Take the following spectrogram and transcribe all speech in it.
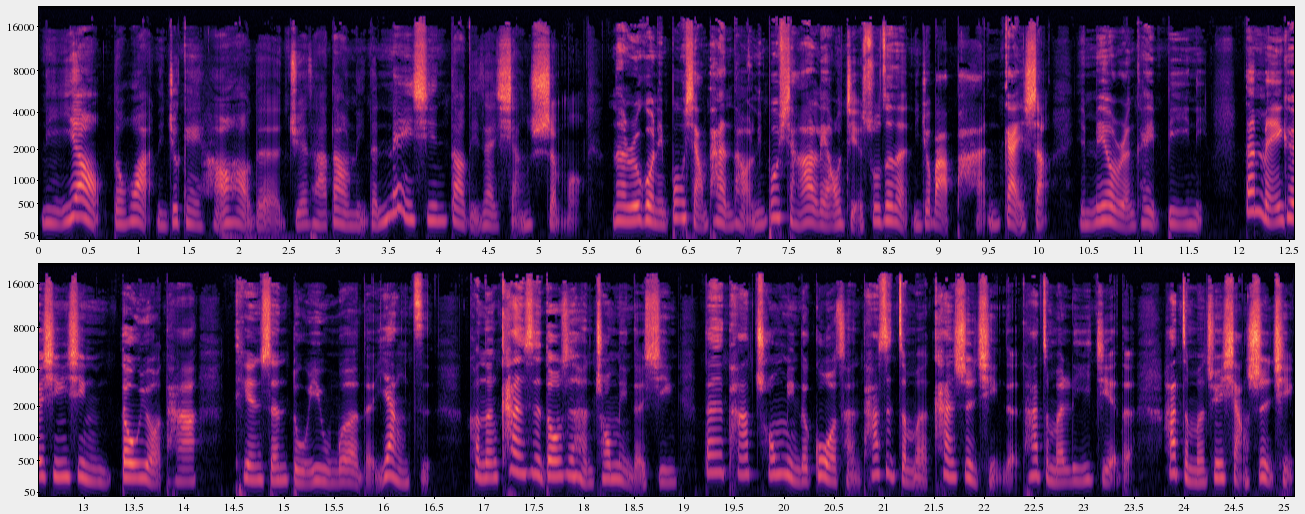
你要的话，你就可以好好的觉察到你的内心到底在想什么。那如果你不想探讨，你不想要了解，说真的，你就把盘盖上，也没有人可以逼你。但每一颗星星都有它天生独一无二的样子。可能看似都是很聪明的心，但是他聪明的过程，他是怎么看事情的？他怎么理解的？他怎么去想事情？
